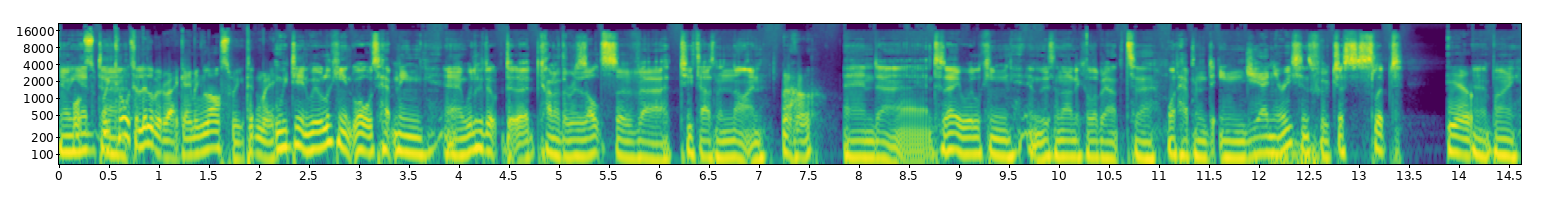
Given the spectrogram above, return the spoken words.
Now, we, had, we uh, talked a little bit about gaming last week, didn't we? We did. We were looking at what was happening. Uh, we looked at uh, kind of the results of uh, 2009. Uh huh. And uh, today we're looking, and there's an article about uh, what happened in January since we've just slipped Yeah. uh, by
